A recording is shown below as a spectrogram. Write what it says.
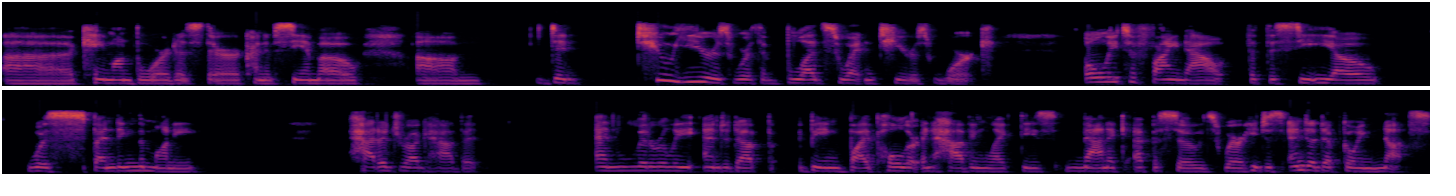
Uh, came on board as their kind of CMO. Um, did two years worth of blood, sweat, and tears work, only to find out that the CEO was spending the money, had a drug habit, and literally ended up being bipolar and having like these manic episodes where he just ended up going nuts.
